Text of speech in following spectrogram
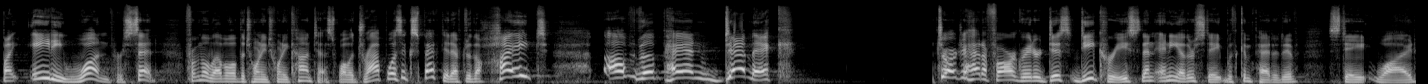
by 81% from the level of the 2020 contest, while a drop was expected after the height of the pandemic. Georgia had a far greater dis- decrease than any other state with competitive statewide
